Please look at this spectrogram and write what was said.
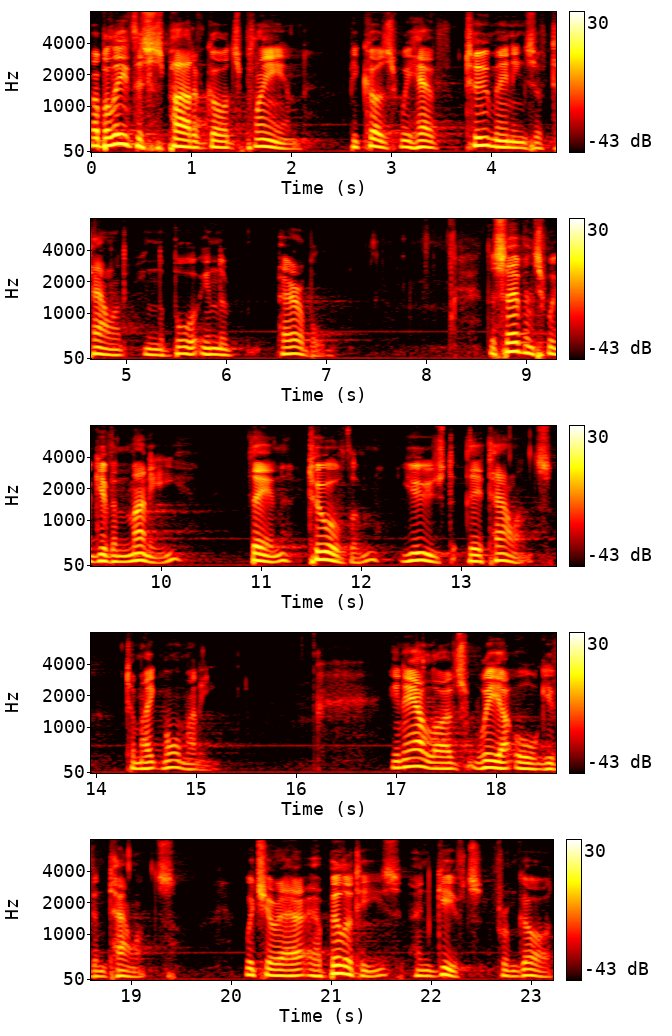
I believe this is part of God's plan because we have two meanings of talent in the, bo- in the parable. The servants were given money, then two of them used their talents to make more money. In our lives, we are all given talents, which are our abilities and gifts from God.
